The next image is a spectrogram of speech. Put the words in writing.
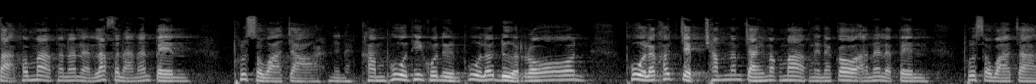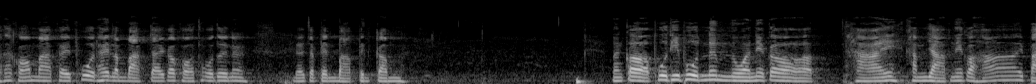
สะเขามากเท่านั้นน่ะลักษณะนั้นเป็นพุทธวาจาเนี่ยนะคำพูดที่คนอื่นพูดแล้วเดือดร้อน พูดแล้วเขาเจ็บช้าน้ำใจมากๆเนี่ยนะก็อันนั้นแหละเป็น พุทธวาจา ถ้าเขามาเคยพูดให้ลำบากใจก็ขอโทษด้วยนะเดี๋ยวจะเป็นบาปเป็นกรรมนั่นก็ผู้ที่พูดนิ่มนวลเนี่ยก็หายคำหยาบเนี่ยก็หายไป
